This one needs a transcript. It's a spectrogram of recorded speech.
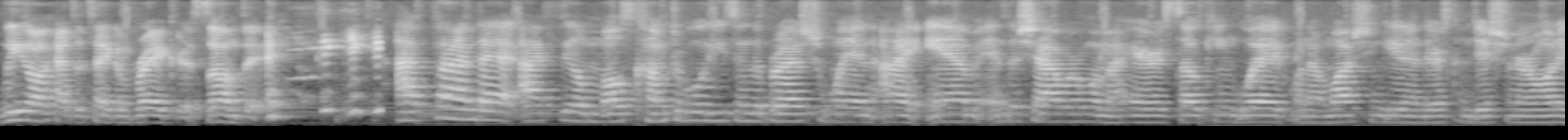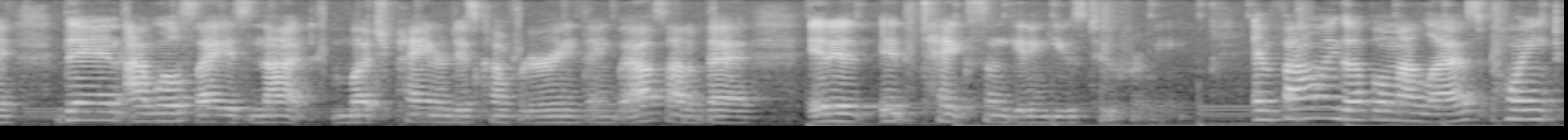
we gonna have to take a break or something. I find that I feel most comfortable using the brush when I am in the shower, when my hair is soaking wet, when I'm washing it and there's conditioner on it. Then I will say it's not much pain or discomfort or anything, but outside of that, it is it takes some getting used to for me. And following up on my last point,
